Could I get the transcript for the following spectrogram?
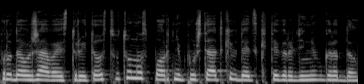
Продължава и строителството на спортни площадки в детските градини в града.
